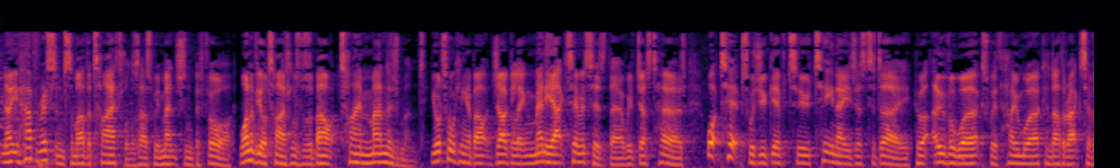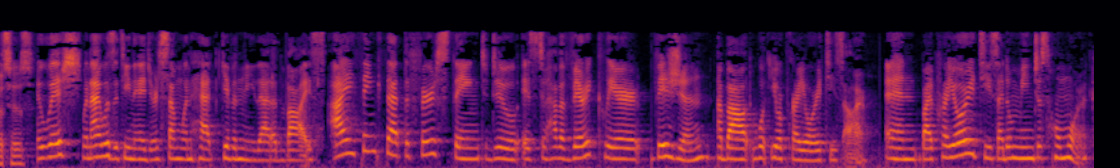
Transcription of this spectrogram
Now, you have written some other titles, as we mentioned before. One of your titles was about time management. You're talking about juggling many activities there, we've just heard. What tips would you give to teenagers today who are overworked with homework and other activities? I wish when I was a teenager someone had given me that advice. I think that the first thing to do is to have a very clear vision about what your priorities are. And by priorities, I don't mean just homework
